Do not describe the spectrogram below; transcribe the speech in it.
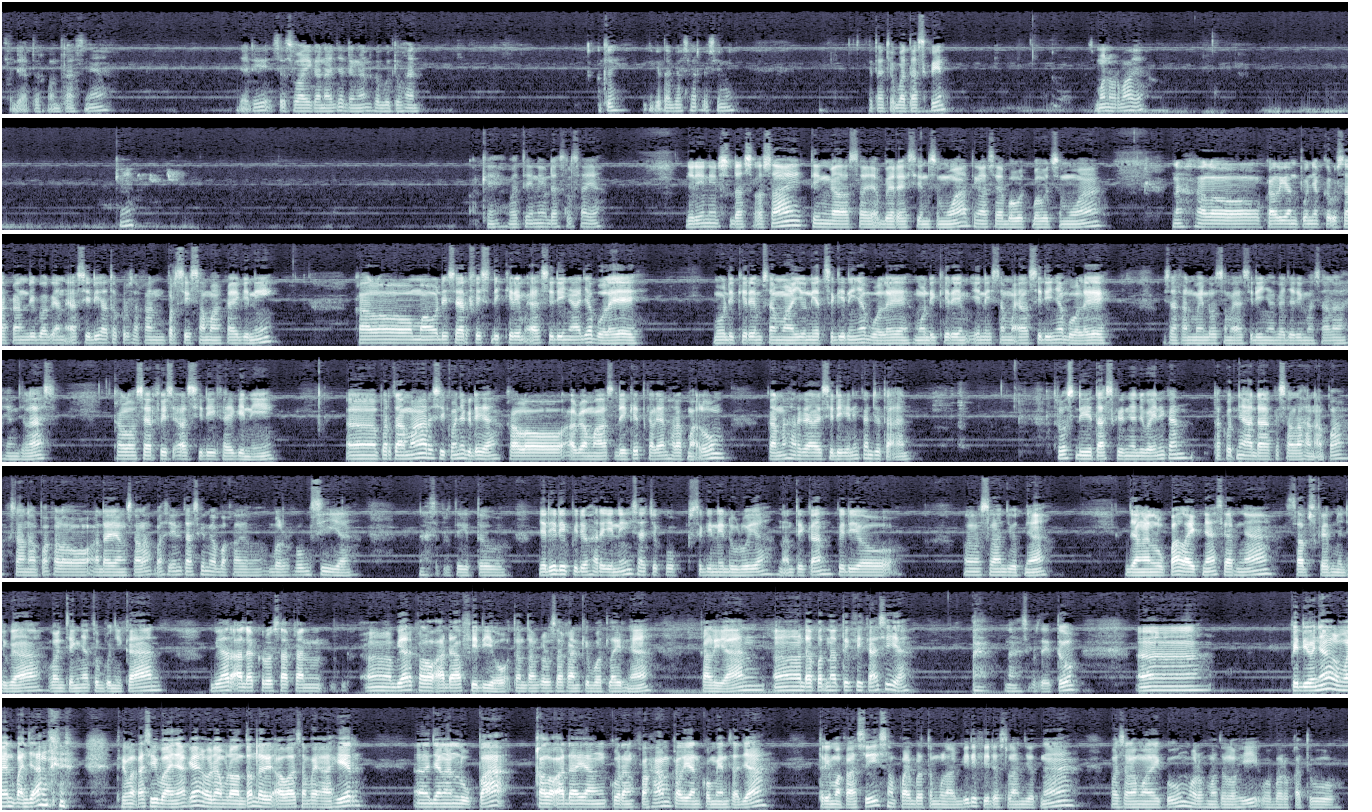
Bisa diatur kontrasnya. Jadi, sesuaikan aja dengan kebutuhan. Oke, ini kita geser ke sini. Kita coba touchscreen. Semua normal ya. Oke. Oke, berarti ini udah selesai ya. Jadi ini sudah selesai, tinggal saya beresin semua, tinggal saya baut-baut semua. Nah, kalau kalian punya kerusakan di bagian LCD atau kerusakan persis sama kayak gini, kalau mau diservis dikirim LCD-nya aja boleh. Mau dikirim sama unit segininya boleh, mau dikirim ini sama LCD-nya boleh. Misalkan main sama LCD-nya gak jadi masalah. Yang jelas, kalau servis LCD kayak gini eh, pertama risikonya gede ya. Kalau agak mahal sedikit kalian harap maklum karena harga LCD ini kan jutaan. Terus di touchscreennya juga ini kan takutnya ada kesalahan apa kesalahan apa. Kalau ada yang salah pasti ini touchscreen nggak bakal berfungsi ya. Nah seperti itu. Jadi di video hari ini saya cukup segini dulu ya. Nantikan video uh, selanjutnya Jangan lupa like-nya, share-nya, subscribe-nya juga, loncengnya tuh bunyikan. Biar ada kerusakan, eh, biar kalau ada video tentang kerusakan keyboard lainnya, kalian eh, dapat notifikasi ya. Nah, seperti itu. Eh, videonya lumayan panjang. terima kasih banyak ya udah menonton dari awal sampai akhir eh, jangan lupa kalau ada yang kurang paham kalian komen saja terima kasih sampai bertemu lagi di video selanjutnya. Wassalamualaikum warahmatullahi wabarakatuh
